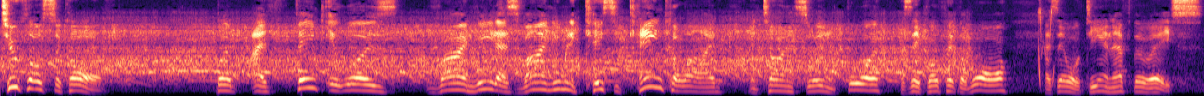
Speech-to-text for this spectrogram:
Too close to call. But I think it was Ryan Reed as Ryan Newman and Kasey Kahne collide in turns three and four as they both hit the wall as they will DNF the race.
